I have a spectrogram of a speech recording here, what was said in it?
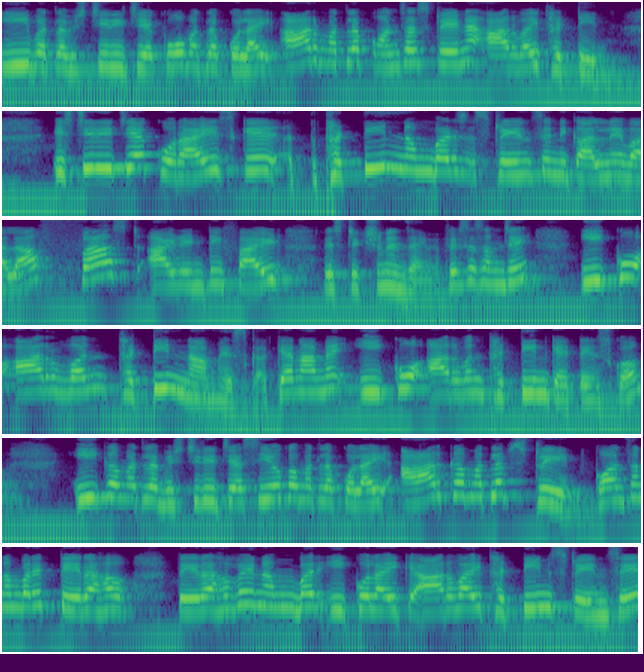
ई मतलब स्टीरिचिया को मतलब कोलाई आर मतलब कौन सा स्ट्रेन है? आर वाई थर्टीन स्टीरिचिया कोराइस के 13 नंबर स्ट्रेन से निकालने वाला फ़र्स्ट आइडेंटिफाइड रिस्ट्रिक्शन एंजाइम है। फिर से समझे ईको आर वन थर्टीन नाम है इसका। क्या नाम है? ईको आर वन थर्टीन कहते हैं इसको हम। ई का मतलब स्टीरिचिया सीओ का मतलब कोलाई आर का मतलब स्ट्रेन कौन सा नंबर है? तेरह, तेरहवें नंबर इकोलाई के आर वाई थर्टीन स्ट्रेन से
